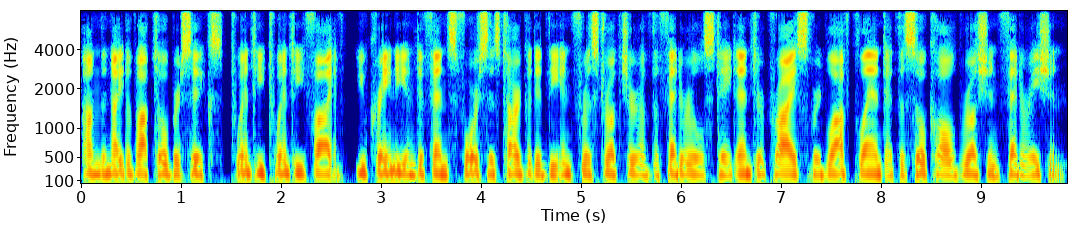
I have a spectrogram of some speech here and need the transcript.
On the night of October 6, 2025, Ukrainian Defense Forces targeted the infrastructure of the federal state enterprise Sverdlov plant at the so called Russian Federation.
